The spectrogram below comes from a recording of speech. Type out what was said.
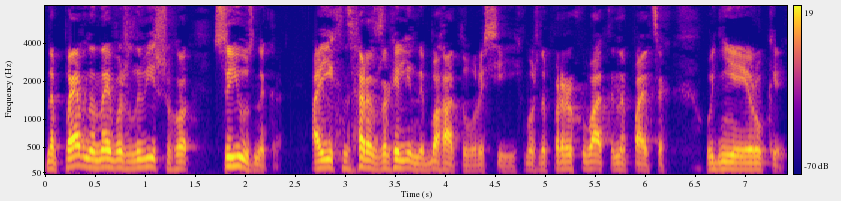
напевно, найважливішого союзника. А їх зараз взагалі небагато у Росії. Їх можна перерахувати на пальцях однієї руки.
